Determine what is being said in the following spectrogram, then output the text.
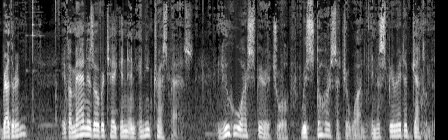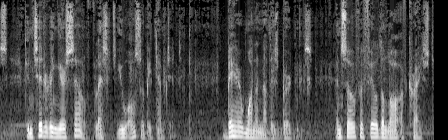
Brethren, if a man is overtaken in any trespass, you who are spiritual, restore such a one in a spirit of gentleness, considering yourself, lest you also be tempted. Bear one another's burdens, and so fulfill the law of Christ.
